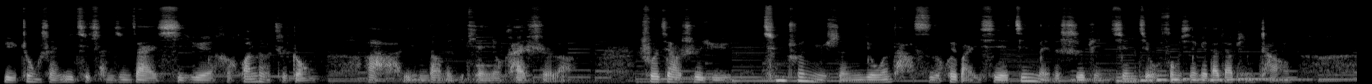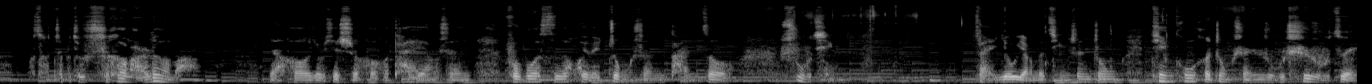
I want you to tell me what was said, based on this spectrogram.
与众神一起沉浸在喜悦和欢乐之中。啊，淫荡的一天又开始了。说教之余，青春女神尤文塔斯会把一些精美的食品、仙酒奉献给大家品尝。我操，这不就是吃喝玩乐吗？然后有些时候，太阳神福波斯会为众神弹奏竖琴，在悠扬的琴声中，天空和众神如痴如醉。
